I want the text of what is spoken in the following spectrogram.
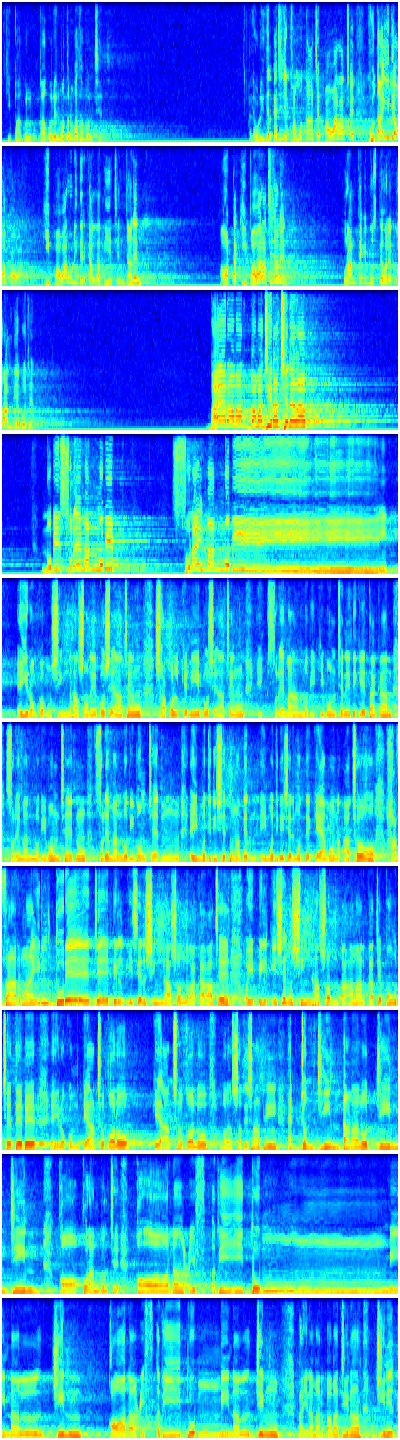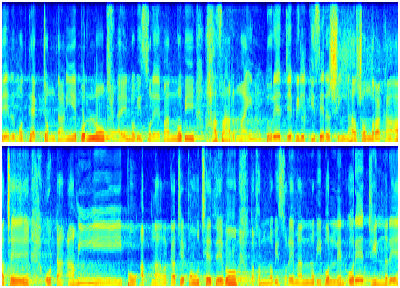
কি পাগল, পাগলের মতন কথা বলছেন? তাহলে অলিদের কাছে যে ক্ষমতা আছে, পাওয়ার আছে, খোদাই দেওয়া পাওয়ার। কি পাওয়ার অলিদেরকে আল্লাহ দিয়েছেন জানেন? পাওয়ারটা কি পাওয়ার আছে জানেন? কোরআন থেকে বুঝতে হলে কোরআন দিয়ে বুঝেন। ভাইয়ের, আমার বামাঝিরা ছেলেরা, নবী সুলাইমান নবী সুলাইমান নবী। এই রকম সিংহাসনে বসে আছেন, সকলকে নিয়ে বসে আছেন। সুলেমান নবী কি বলছেন এদিকে তাকান? সুলেমান নবী বলছেন, সুলেমান নবী বলছেন, এই মজলিসে তোমাদের, এই মজলিসের মধ্যে কেমন আছো? হাজার মাইল দূরে যে বিলকিসের সিংহাসন রাখা আছে, ওই বিলকিসের সিংহাসনটা আমার কাছে পৌঁছে দেবে। এই রকম কে আছো বলো? কে আছো বলো? বলার সাথে সাথে একজন জিন দাঁড়াল। জিন জিন। ক, কোরআন বলছে ইফরিতুম মিনাল জিন। কলা ইফরিতুম মিনাল জিন ভাইরা আমার বাবা জিনা, জিনেদের মধ্যে একজন দাঁড়িয়ে বলল, এই নবী সুলেমান নবী, হাজার মাইল দূরে যে বিলকিসের সিংহাসন রাখা আছে, ওটা আমি আপনার কাছে পৌঁছে দেব। তখন নবী সুলেমান নবী বললেন, ওরে জিন রে,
